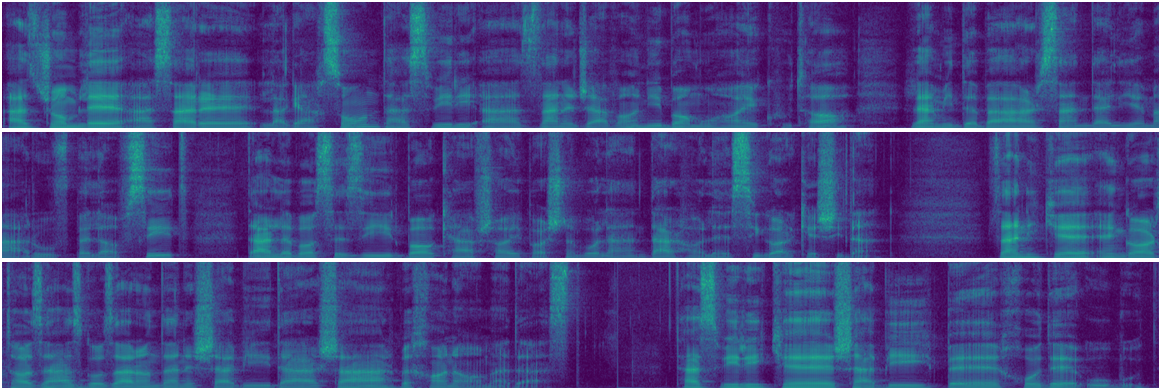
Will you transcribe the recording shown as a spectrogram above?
از جمله اثر لاگرسون تصویری از زن جوانی با موهای کوتاه لمیده بر صندلی معروف بلافسیت در لباس زیر با کفش های پاشنه بلند در حال سیگار کشیدن. زنی که انگار تازه از گذراندن شبی در شهر به خانه آمده است. تصویری که شبیه به خود او بود.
